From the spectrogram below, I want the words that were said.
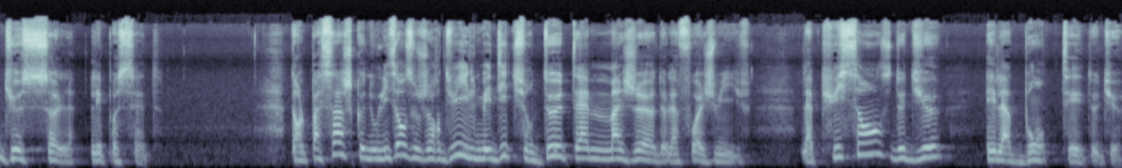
Dieu seul les possède. Dans le passage que nous lisons aujourd'hui, il médite sur deux thèmes majeurs de la foi juive, la puissance de Dieu et la bonté de Dieu.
